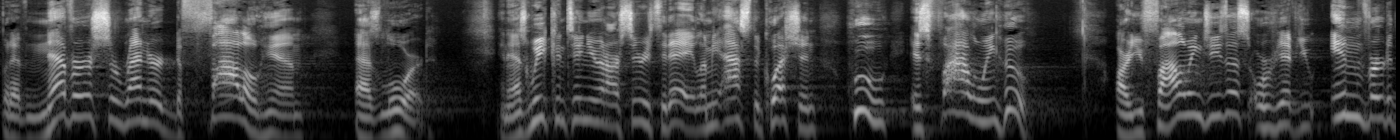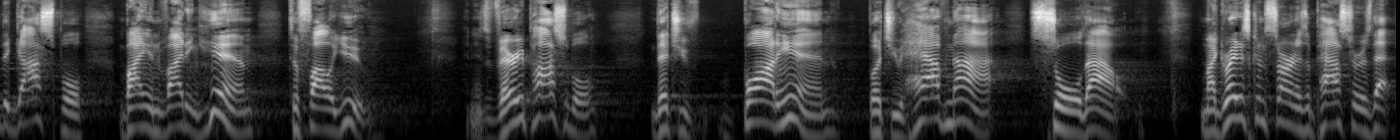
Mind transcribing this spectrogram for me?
but have never surrendered to follow him as Lord. And as we continue in our series today, let me ask the question who is following who? Are you following Jesus or have you inverted the gospel by inviting him to follow you? And it's very possible that you've bought in, but you have not sold out. My greatest concern as a pastor is that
